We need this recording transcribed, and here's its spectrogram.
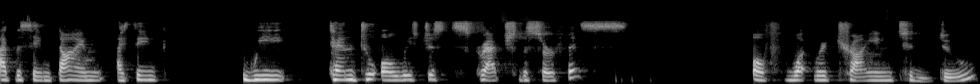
at the same time i think we tend to always just scratch the surface of what we're trying to do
